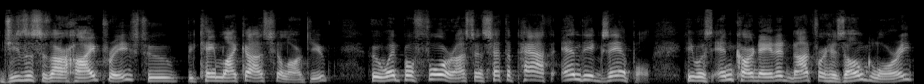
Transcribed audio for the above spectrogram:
Jesus is our high priest who became like us, he'll argue, who went before us and set the path and the example. He was incarnated not for his own glory,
